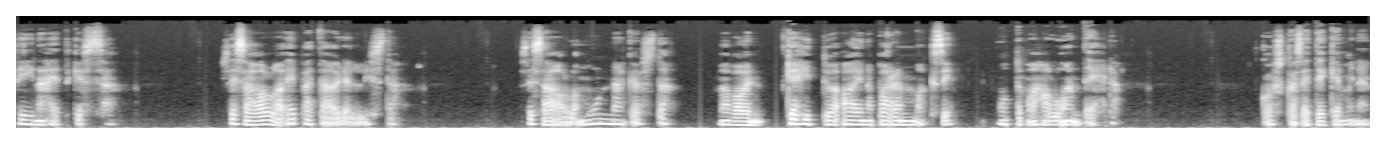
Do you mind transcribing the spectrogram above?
siinä hetkessä. Se saa olla epätäydellistä. Se saa olla mun näköistä. Mä voin kehittyä aina paremmaksi, mutta mä haluan tehdä. Koska se tekeminen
